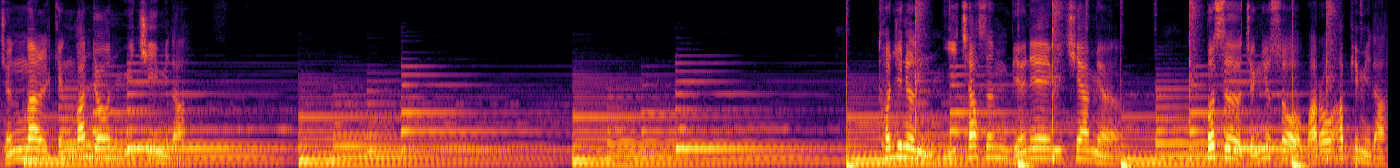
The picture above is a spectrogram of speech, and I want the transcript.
정말 경관 좋은 위치입니다. 토지는 2차선 변에 위치하며 버스 정류소 바로 앞입니다.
